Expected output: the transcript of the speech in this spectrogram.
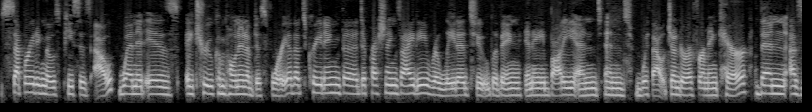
separating those pieces out when it is a true component of dysphoria that's creating the depression, anxiety related to living in a body and and without gender affirming care, then as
